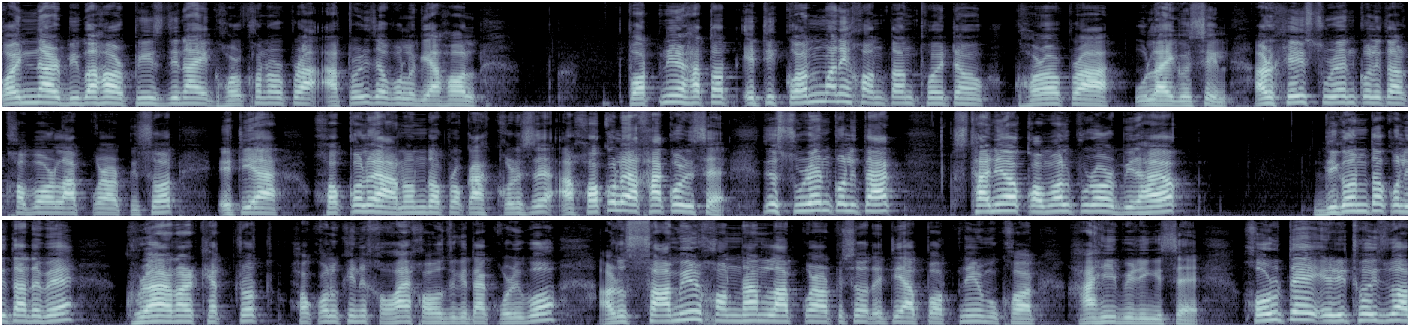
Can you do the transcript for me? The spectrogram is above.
কন্যাৰ বিবাহৰ পিছদিনাই ঘৰখনৰ পৰা আঁতৰি যাবলগীয়া হ'ল? পত্নীৰ হাতত এটি কণমানি সন্তান থৈ তেওঁ ঘৰৰ পৰা ওলাই গৈছিল আৰু সেই চুৰেণ কলিতাৰ খবৰ লাভ কৰাৰ পিছত এতিয়া সকলোৱে আনন্দ প্ৰকাশ কৰিছে আৰু সকলোৱে আশা কৰিছে যে চুৰেণ কলিতাক স্থানীয় কমলপুৰৰ বিধায়ক দিগন্ত কলিতাদেৱে ঘূৰাই অনাৰ ক্ষেত্ৰত সকলোখিনি সহায় সহযোগিতা কৰিব আৰু স্বামীৰ সন্ধান লাভ কৰাৰ পিছত এতিয়া পত্নীৰ মুখত হাঁহি বিৰিঙিছে। সৰুতে এৰি থৈ যোৱা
